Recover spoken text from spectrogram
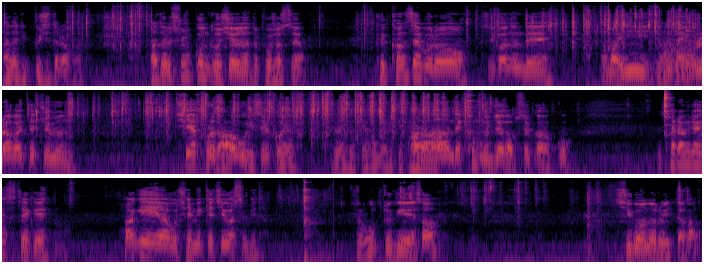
다들 이쁘시더라고요. 다들 술꾼 도시 여자들 보셨어요? 그 컨셉으로 찍었는데 아마 이 영상이 올라갈 때쯤은 CF로 나오고 있을 거예요. 그래서 제가 뭐 이렇게 발언하는데 큰 문제가 없을 것 같고 촬영장에서 되게 화기애애하고 재밌게 찍었습니다. 자, 오뚜기에서 직원으로 있다가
